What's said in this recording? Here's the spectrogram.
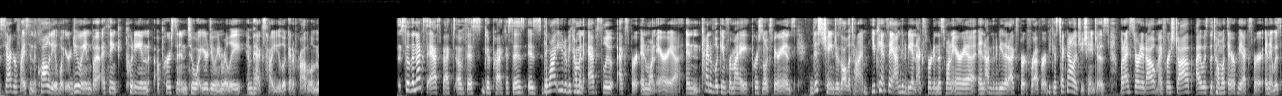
sacrificing the quality of what you're doing, but I think putting a person to what you're doing really impacts how you look at a problem so the next aspect of this good practices is they want you to become an absolute expert in one area. And kind of looking from my personal experience, this changes all the time. You can't say I'm going to be an expert in this one area and I'm going to be that expert forever because technology changes. When I started out my first job, I was the tomotherapy expert and it was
